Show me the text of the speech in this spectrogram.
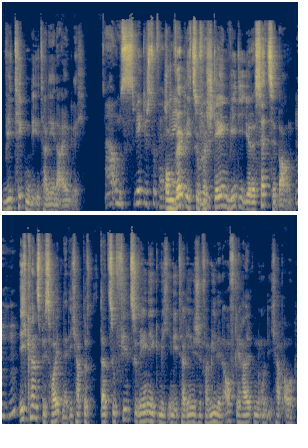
wie ticken die Italiener eigentlich Ah, um es wirklich zu verstehen. um wirklich zu Mhm. verstehen, wie die ihre Sätze bauen. Mhm. Ich kann es bis heute nicht. Ich habe dazu viel zu wenig mich in italienischen Familien aufgehalten und ich habe auch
